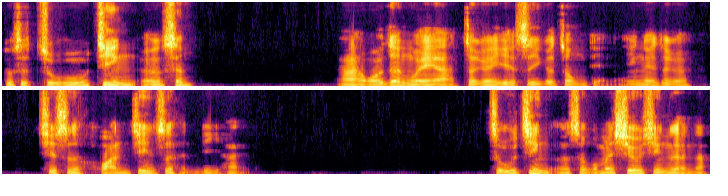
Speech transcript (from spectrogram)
都是逐境而生。啊，我认为啊，这个也是一个重点因为这个其实环境是很厉害的，逐境而生。我们修行人呢，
